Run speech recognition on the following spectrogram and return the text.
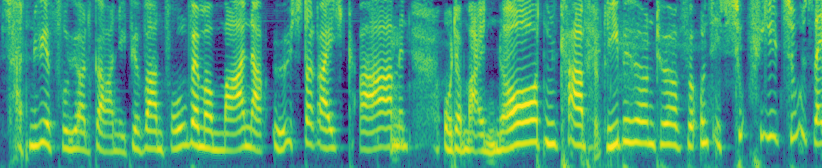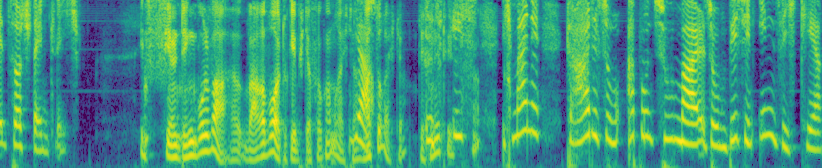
das hatten wir früher gar nicht. Wir waren froh, wenn wir mal nach Österreich kamen oder mal in den Norden kamen. Liebe Hörer und Hörer, für uns ist zu viel zu selbstverständlich. In vielen Dingen wohl wahr. Wahre Worte, gebe ich dir vollkommen recht. Ja. Ja. Hast du recht, ja. Es Definitiv. ist, ja. ich meine, gerade so ab und zu mal so ein bisschen in sich kehren.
